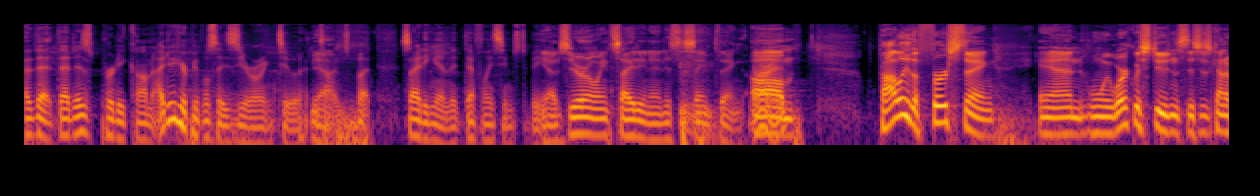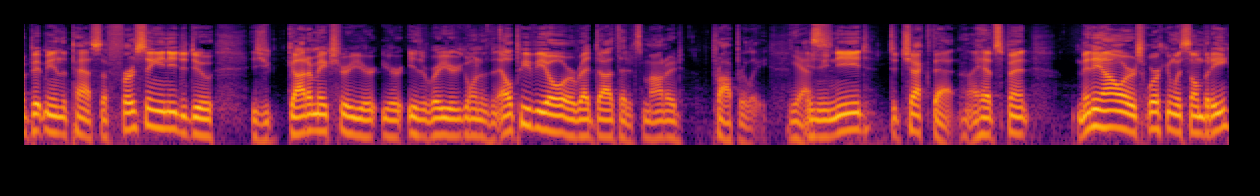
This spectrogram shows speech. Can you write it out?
Uh, That that is pretty common. I do hear people say zeroing too at Yeah. times, but sighting in it definitely seems to be. yeah, zeroing, sighting in, is the same thing. right. Um, probably the first thing, and when we work with students, this has kind of bit me in the past. The first thing you need to do is you got to make sure you're you're either where you're going with an LPVO or a red dot that it's mounted properly. Yes. and you need to check that. I have spent many hours working with somebody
